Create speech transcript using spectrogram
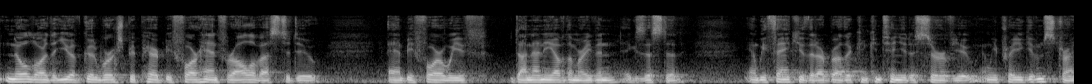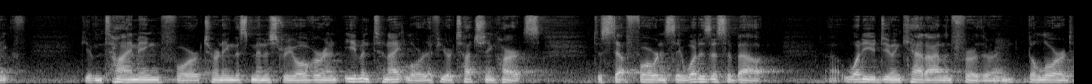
know, Lord, that you have good works prepared beforehand for all of us to do, and before we've done any of them or even existed. And we thank you that our brother can continue to serve you, and we pray you give him strength Give him timing for turning this ministry over. And even tonight, Lord, if you're touching hearts, to step forward and say, What is this about? Uh, what do you do in Cat Island further? And the Lord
